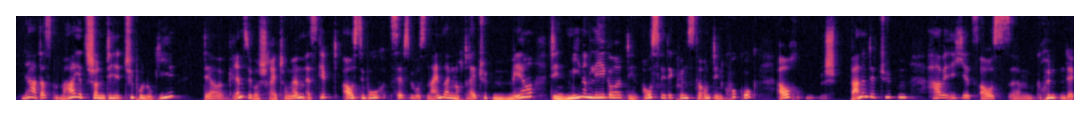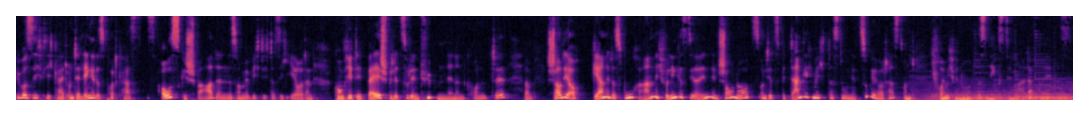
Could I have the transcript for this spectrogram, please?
Ja, das war jetzt schon die Typologie der Grenzüberschreitungen. Es gibt aus dem Buch Selbstbewusst Nein sagen noch drei Typen mehr. Den Minenleger, den Ausredekünstler und den Kuckuck. Auch spannende Typen, habe ich jetzt aus ähm, Gründen der Übersichtlichkeit und der Länge des Podcasts ausgespart, denn es war mir wichtig, dass ich eher dann konkrete Beispiele zu den Typen nennen konnte. Ähm, schau dir auch gerne das Buch an. Ich verlinke es dir in den Show Notes und jetzt bedanke ich mich, dass du mir zugehört hast und ich freue mich, wenn du das nächste Mal dabei bist.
